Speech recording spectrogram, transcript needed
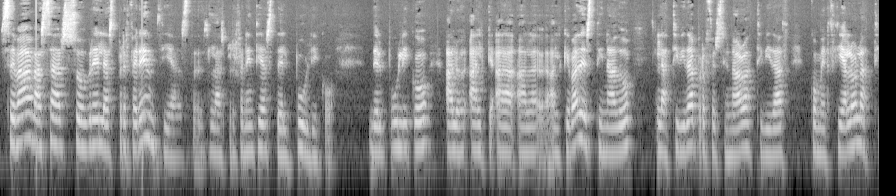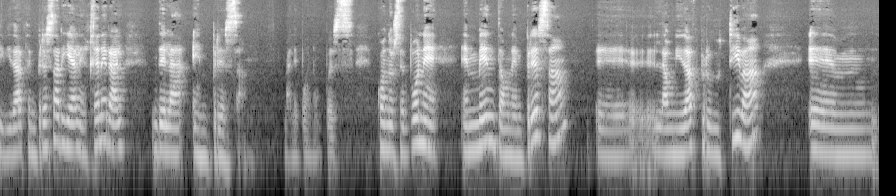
se va a basar sobre las preferencias, las preferencias del público. Del público al, al, que va destinado la actividad profesional o actividad comercial o la actividad empresarial en general de la empresa. Vale, bueno, pues cuando se pone en venta una empresa, eh, la unidad productiva em,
